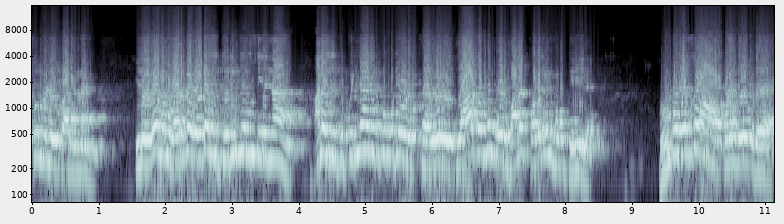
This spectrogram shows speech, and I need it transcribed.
சூழ்நிலை பாருங்களேன். இது ஏதோ நம்ம வருட வருடம் இது தெரிஞ்ச விஷயம் தான் ஆனா இதுக்கு பின்னாடி இருக்கக்கூடிய ஒரு ஒரு தியாகமும் ஒரு மனக்கவலையும் நமக்கு தெரியல. ரொம்ப வருஷம் குழந்தையே கிடையாது.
